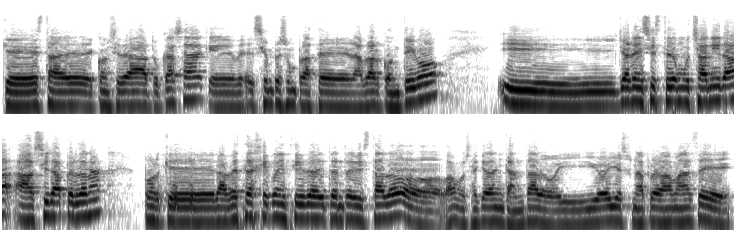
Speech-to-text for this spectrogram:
Que esta es considerada tu casa, que siempre es un placer hablar contigo. Y yo le he insistido mucho a Nira, a Sira, perdona, porque las veces que he coincidido y te he entrevistado, vamos, he quedado encantado. Y hoy es una prueba más de,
